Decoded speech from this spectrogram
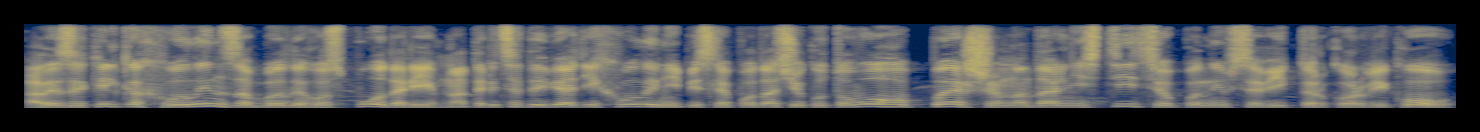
Але за кілька хвилин забили господарі. На 39-й хвилині після подачі кутового першим на дальній стійці опинився Віктор Корвіков.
